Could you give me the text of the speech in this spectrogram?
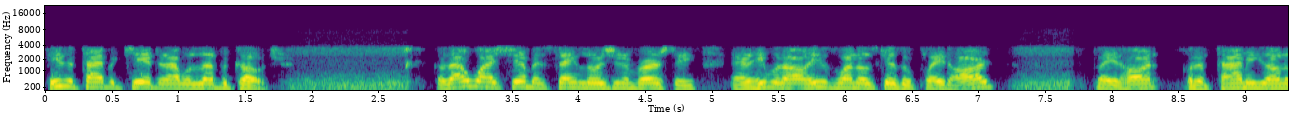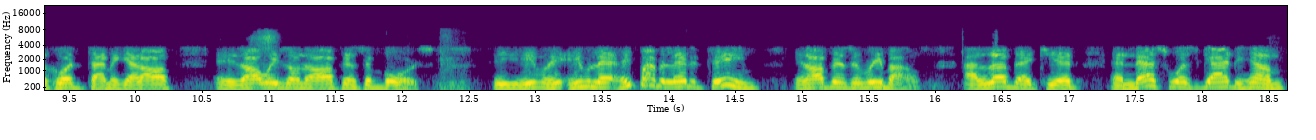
he's the type of kid that I would love to coach. Because I watched him at St. Louis University, and he was all he was one of those kids who played hard, played hard for the time he got on the court, the time he got off, and he's always on the offensive boards. He he he, would let, he probably led the team in offensive rebounds. I love that kid, and that's what's got him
